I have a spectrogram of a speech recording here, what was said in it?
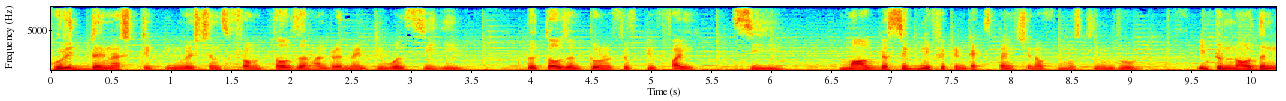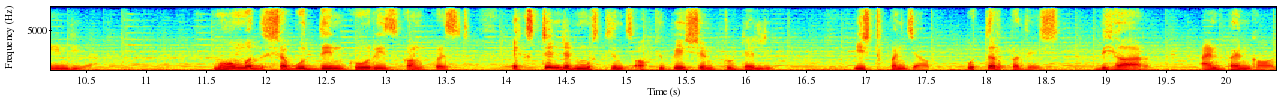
Ghurid dynasty invasions from 1191 CE to 1255 CE marked a significant expansion of Muslim rule into northern India. Muhammad Shabuddin Ghori's conquest extended Muslims' occupation to Delhi, East Punjab, Uttar Pradesh, Bihar, and Bengal.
